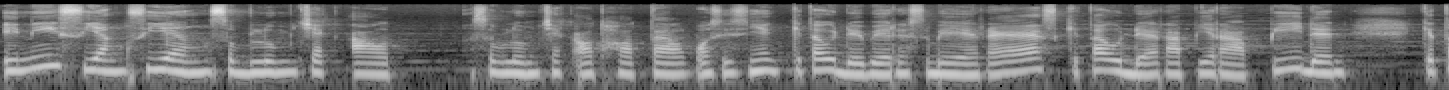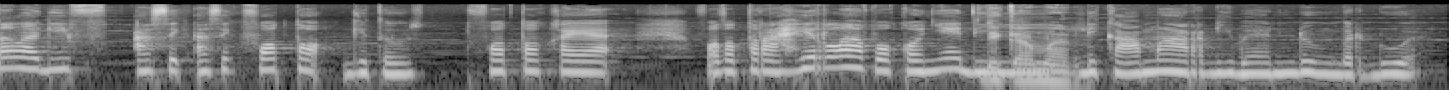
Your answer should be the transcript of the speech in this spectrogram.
Ini siang-siang sebelum check out sebelum check out hotel. Posisinya kita udah beres-beres kita udah rapi-rapi dan kita lagi asik-asik foto gitu. Foto kayak foto terakhir lah pokoknya di Di kamar. di kamar di Bandung berdua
